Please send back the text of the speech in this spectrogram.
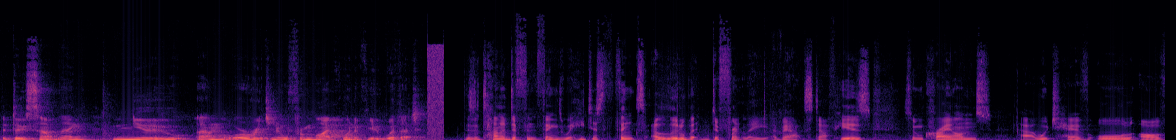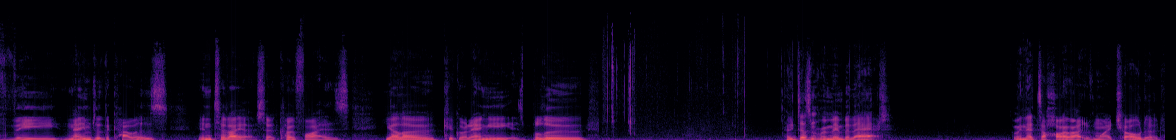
but do something new um, or original from my point of view with it. There's a ton of different things where he just thinks a little bit differently about stuff. Here's some crayons uh, which have all of the names of the colours in Reo. So Kowhai is yellow, Kikorangi is blue. Who doesn't remember that? I mean, that's a highlight of my childhood.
